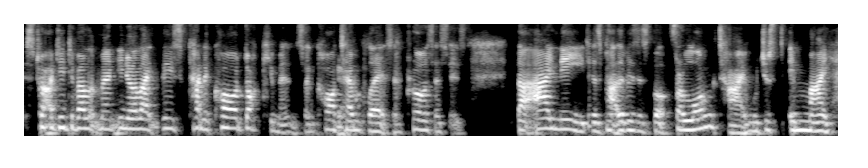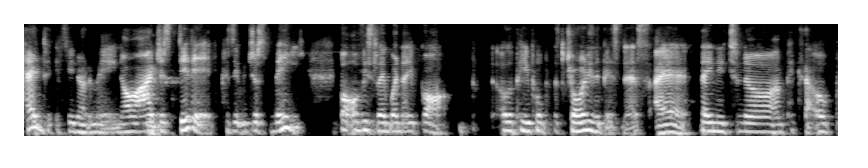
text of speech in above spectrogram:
strategy development you know like these kind of core documents and core yeah. templates and processes that I need as part of the business. But for a long time were just in my head if you know what I mean or I just did it because it was just me. But obviously when I've got other people joining the business I, they need to know and pick that up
